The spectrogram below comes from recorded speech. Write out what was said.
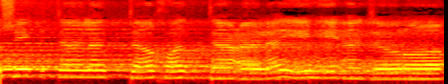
لو شئت لاتخذت عليه أجرا.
